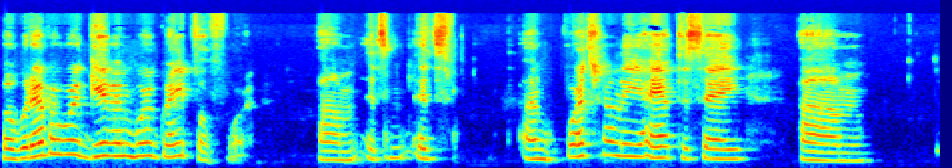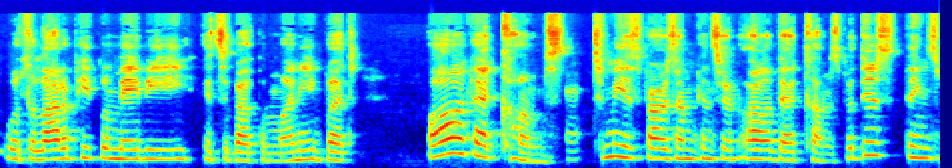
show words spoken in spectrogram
But whatever we're given, we're grateful for. Um, it's it's unfortunately I have to say, um, with a lot of people, maybe it's about the money, but all of that comes. To me, as far as I'm concerned. All of that comes, but there's things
